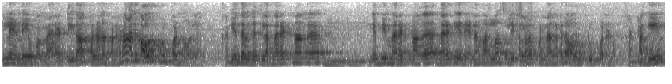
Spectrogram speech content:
இல்ல என்னை இவங்க மிரட்டி தான் கல்யாணம் பண்ணாங்கன்னா அதுக்கு அவர் ப்ரூவ் பண்ணோம்ல. எந்த விதத்துல மிரட்டினாங்க? எப்படி மிரட்டினாங்க? மிரட்டி என்ன என்ன மாதிரிலாம் சொல்லி கல்யாணம் பண்ணாங்கன்றதை அவர் ப்ரூவ் பண்ணணும். அகெயின்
